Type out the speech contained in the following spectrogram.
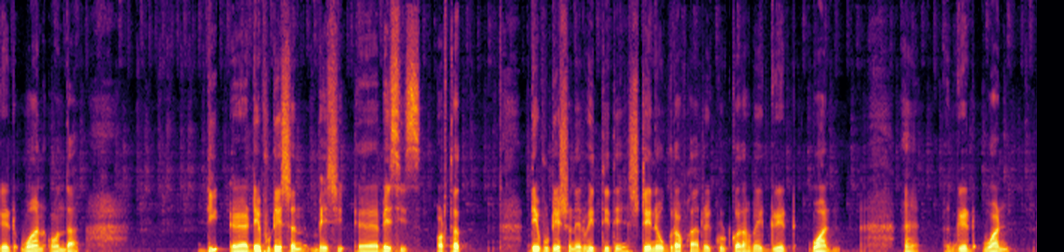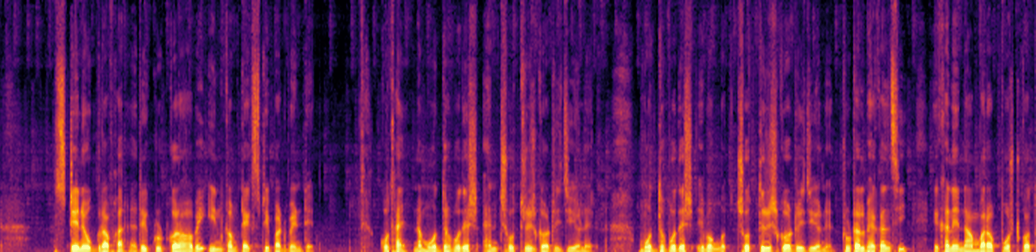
grade one on the deputation basis অর্থাৎ ডেপুটেশনের ভিত্তিতে স্টেনোগ্রাফার রিক্রুট করা হবে গ্রেড ওয়ান হ্যাঁ গ্রেড ওয়ান স্টেনোগ্রাফার রিক্রুট করা হবে ইনকাম ট্যাক্স ডিপার্টমেন্টে। কোথায়? না মধ্যপ্রদেশ অ্যান্ড ছত্তিশগড় রিজিয়নের মধ্যপ্রদেশ এবং ছত্তিশগড় রিজিয়নের টোটাল ভ্যাকান্সি, এখানে নাম্বার অফ পোস্ট কত?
